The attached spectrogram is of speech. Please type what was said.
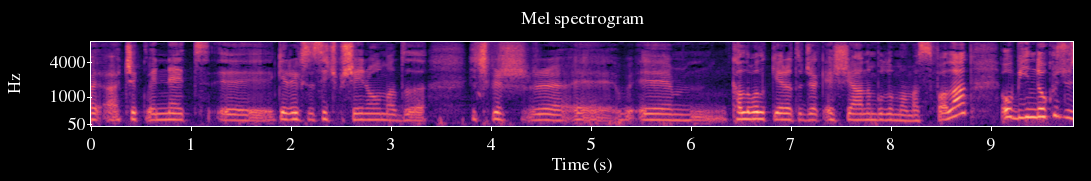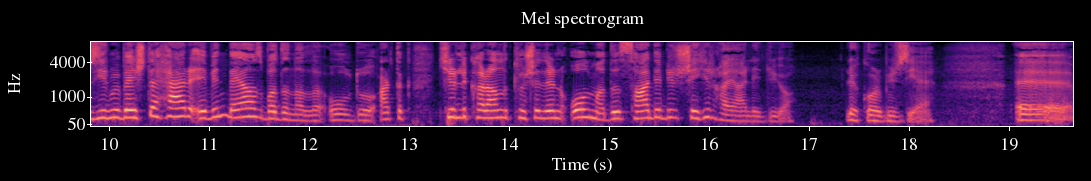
açık ve net, e, gereksiz hiçbir şeyin olmadığı, hiçbir e, e, kalabalık yaratacak eşyanın bulunmaması falan. O 1925'te her evin beyaz badanalı olduğu, artık kirli karanlık köşelerin olmadığı sade bir şehir hayal ediyor Le Corbusier. Ee,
